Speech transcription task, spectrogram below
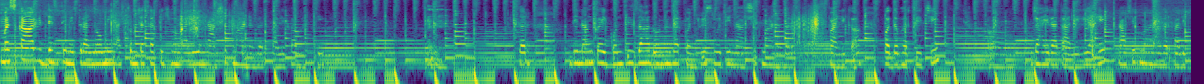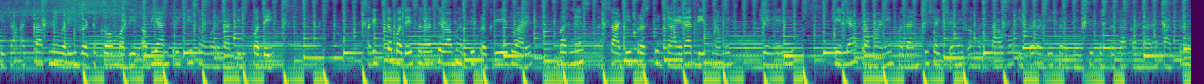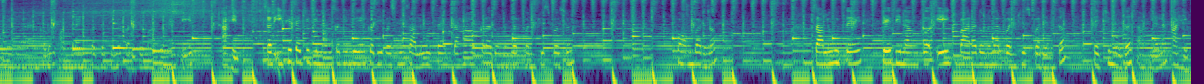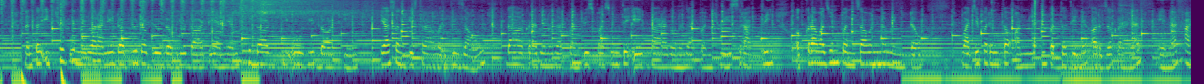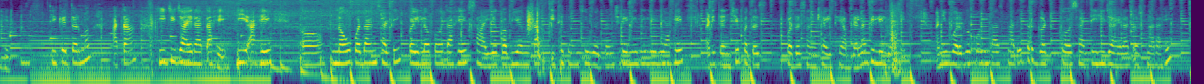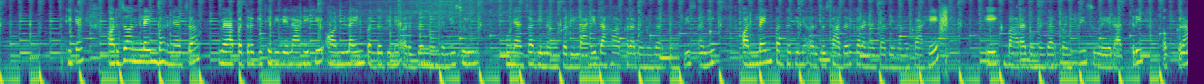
नमस्कार विद्यार्थी मित्रांनो मी आज तुमच्यासाठी घेऊन आली आहे नाशिक महानगरपालिका भरती. तर दिनांक एकोणतीस दहा दोन हजार पंचवीस रोजी नाशिक महानगरपालिका पदभरतीची जाहिरात आलेली आहे. नाशिक महानगरपालिकेच्या आस्थापनेवरील गट क मधील अभियांत्रिकी संवर्गातील पदे रिक्त पदे सरळ सेवा भरती प्रक्रियेद्वारे भरण्यासाठी प्रस्तुत जाहिरातीत नमूद केले केल्याप्रमाणे पदांची शैक्षणिक अर्हता व इतर अटी शर्तींची पूर्तता करणाऱ्या पात्र उमेदवारांकडून ऑनलाईन पद्धतीने अर्ज मागवण्यात येत आहेत. तर इथे त्याची दिनांक दिली आहे. कधीपासून चालू होत आहे दहा अकरा दोन हजार पंचवीसपासून फॉर्म भरणं चालू होते ते दिनांक एक बारा दोन हजार पंचवीसपर्यंत त्याची मुदत आपल्याला आहे. नंतर इच्छुक उमेदवारांनी W W W dot N M C dot G O V dot in या संकेतस्थळावरती जाऊन दहा अकरा दोन हजार पंचवीसपासून ते एक बारा दोन हजार पंचवीस रात्री अकरा वाजून पंचावन्न मिनटं वाजेपर्यंत ऑनलाईन पद्धतीने अर्ज करण्यात येणार आहेत. ठीक आहे तर मग आता ही जी जाहिरात आहे ही आहे नऊ पदांसाठी. पहिलं पद आहे सहाय्यक अभियंता. इथे त्यांची वेतन श्रेणी दिलेली आहे आणि त्यांची पद पदसंख्या इथे आपल्याला दिलेली आहे. आणि वर्ग कोणता असणार आहे? तर गट क साठी ही जाहिरात असणार आहे. ठीक आहे? अर्ज ऑनलाईन भरण्याचा वेळापत्रक इथे दिलेलं आहे की ऑनलाईन पद्धतीने अर्ज नोंदणी सुरू होण्याचा दिनांक दिला आहे दहा अकरा दोन हजार पंचवीस आणि ऑनलाईन पद्धतीने अर्ज सादर करण्याचा दिनांक आहे. एक बारा दोन हजार पंचवीस वेळ रात्री अकरा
